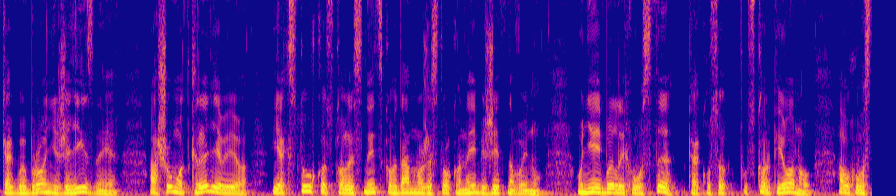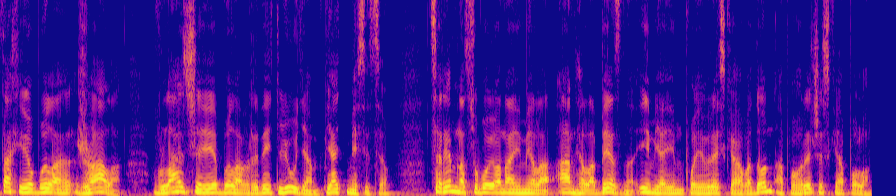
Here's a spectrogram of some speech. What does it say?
как бы брони железные, а шум от крыльев ее, як стук з колесниць, когда множество коней біжить на війну. У ней были хвосты, как у скорпионов, а у хвостах ее было жало. Власть же ее была вредить людям пять месяцев. Царем над собою она имела ангела бездна, ім'я йому по-єврейськи Авадон, а по-гречески Аполлон.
